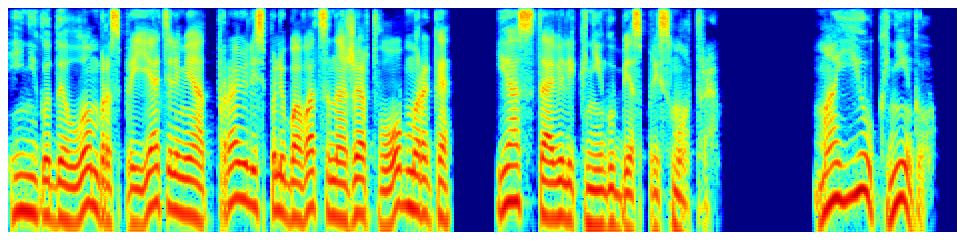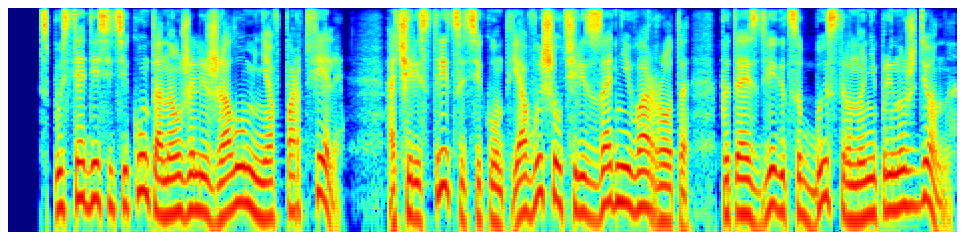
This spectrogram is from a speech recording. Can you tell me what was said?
Иниго де Ломбра с приятелями отправились полюбоваться на жертву обморока и оставили книгу без присмотра. Мою книгу. Спустя 10 секунд она уже лежала у меня в портфеле, а через 30 секунд я вышел через задние ворота, пытаясь двигаться быстро, но непринужденно.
